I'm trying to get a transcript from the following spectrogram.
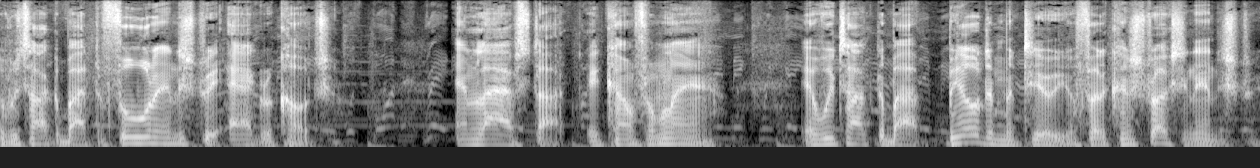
If we talk about the food industry, agriculture, and livestock, it come from land. If we talked about building material for the construction industry,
